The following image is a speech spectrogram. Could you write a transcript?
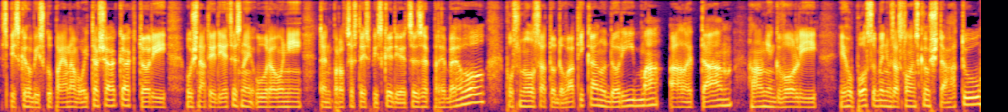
spiského biskupa Jana Vojtašáka, ktorý už na tej dieceznej úrovni ten proces tej spiskej dieceze prebehol, posunulo sa to do Vatikánu, do Ríma, ale tam hlavne kvôli jeho pôsobeniu za slovenského štátu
